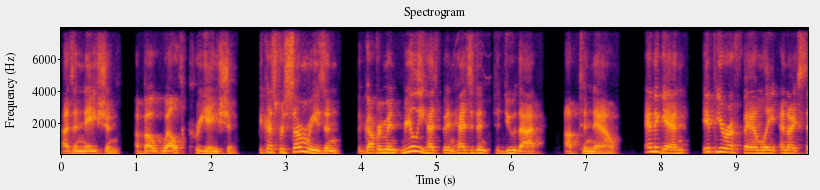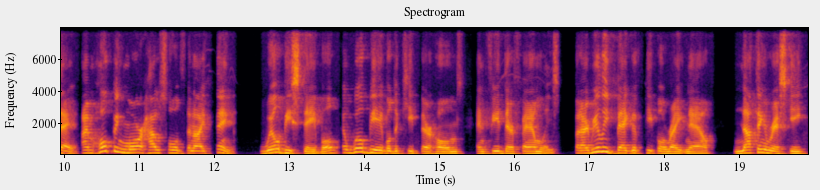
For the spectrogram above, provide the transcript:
as a nation about wealth creation because for some reason, the government really has been hesitant to do that up to now. And again, if you're a family, and I say, I'm hoping more households than I think will be stable and will be able to keep their homes and feed their families. But I really beg of people right now nothing risky.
